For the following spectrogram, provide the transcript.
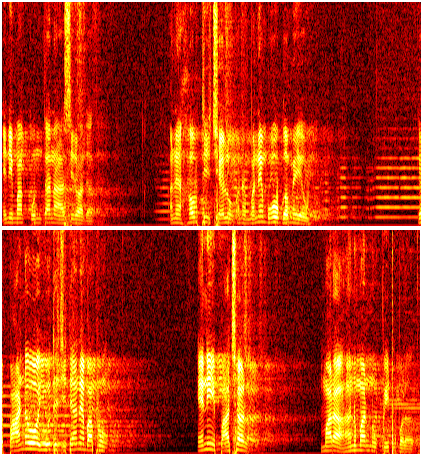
એની માં કુંતાના આશીર્વાદ હતા. અને સૌથી છેલ્લું, અને મને બહુ ગમે એવું, કે પાંડવો યુદ્ધ જીત્યા ને બાપુ, એની પાછળ મારા હનુમાનનું પીઠબળ હતું.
